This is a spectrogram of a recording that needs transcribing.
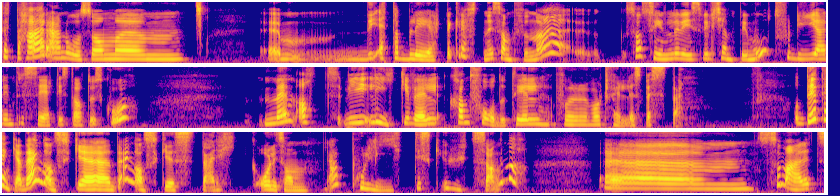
dette her er noe som um, de etablerte kreftene i samfunnet sannsynligvis vil kjempe imot, for de er interessert i status quo. Men at vi likevel kan få det til for vårt felles beste. Og det tenker jeg det er en ganske, er en ganske sterk og sånn ja, politisk utsagn, da. Eh, som er et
